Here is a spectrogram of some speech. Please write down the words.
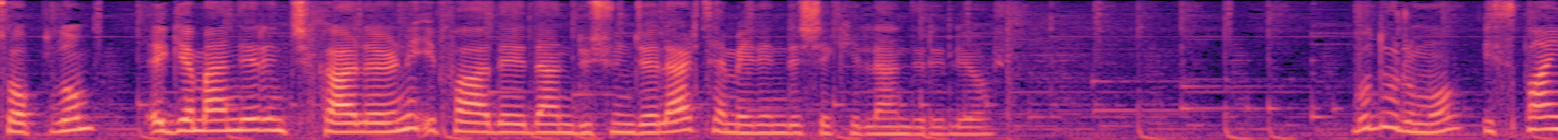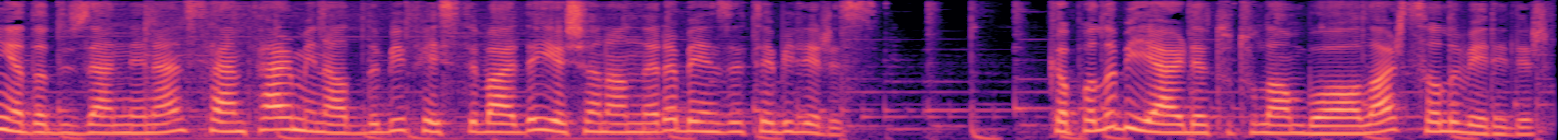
Toplum egemenlerin çıkarlarını ifade eden düşünceler temelinde şekillendiriliyor. Bu durumu İspanya'da düzenlenen San Fermin adlı bir festivalde yaşananlara benzetebiliriz. Kapalı bir yerde tutulan boğalar salı verilir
